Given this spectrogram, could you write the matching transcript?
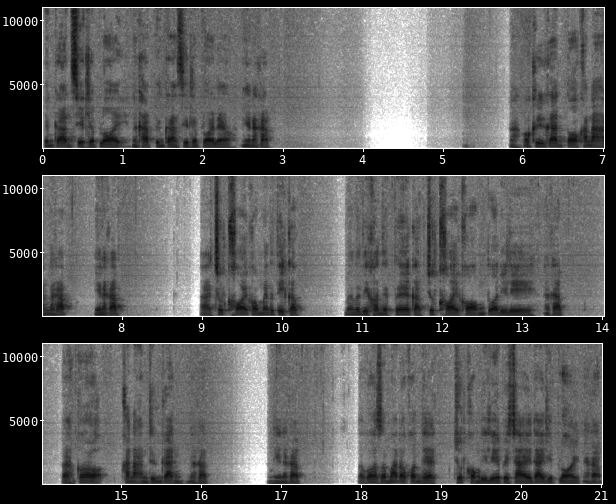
เป็นการเสร็จเรียบร้อยนะครับ เป็นการเสร็จเรียบร้อยแล้วนี่นะครับอะก็คือการต่อขนานนะครับนี่นะครับ ชุดคอยของแมกนติกกับแมกนติกคอนแทคเตอร์กับชุดคอยของตัวดีเลย์นะครับก็ขนานถึงกันนะครับอย่างนี้นะครับเราก็สามารถเอาคอนแทคชุดของดีเลย์ไปใช้ได้เรียบร้อยนะครับ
